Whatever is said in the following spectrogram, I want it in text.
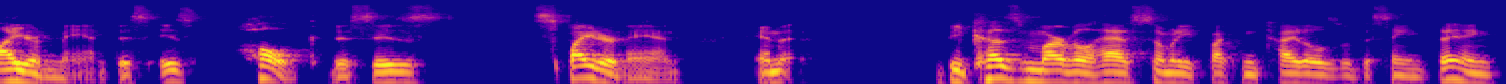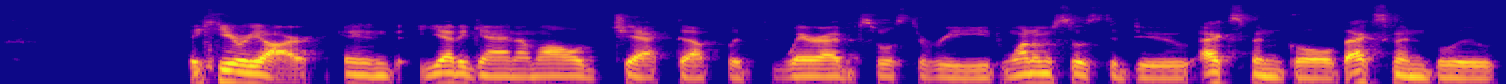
Iron Man, this is Hulk, this is Spider Man, and because Marvel has so many fucking titles with the same thing, here we are. And yet again, I'm all jacked up with where I'm supposed to read, what I'm supposed to do, X Men Gold, X Men Blue.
